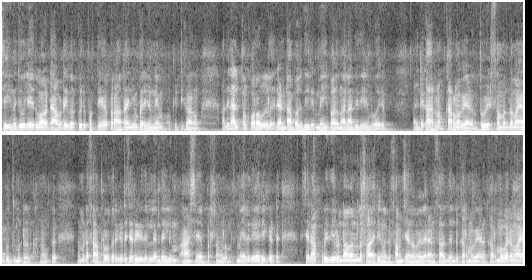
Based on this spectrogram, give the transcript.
ചെയ്യുന്ന ജോലി ഏതുമാകട്ടെ അവിടെ ഇവർക്കൊരു പ്രത്യേക പ്രാധാന്യവും പരിഗണനയും കിട്ടിക്കാണും. അതിനല്പം കുറവുകൾ രണ്ടാം പകുതിയിൽ മെയ് പതിനാലാം തീയതി കഴിയുമ്പോൾ വരും. അതിന്റെ കാരണം കർമ്മവ്യാഴം തൊഴിൽ സംബന്ധമായ ബുദ്ധിമുട്ടുകൾ. നമുക്ക് നമ്മുടെ സഹപ്രവർത്തകർക്കായിട്ട് ചെറിയ രീതിയിലുള്ള എന്തെങ്കിലും ആശയ പ്രശ്നങ്ങളും മേലധികാരിയൊക്കെയായിട്ട് ചില അപ്രീതികൾ ഉണ്ടാകാനുള്ള സാഹചര്യങ്ങളൊക്കെ സംജാതമായി വരാൻ സാധ്യതയുണ്ട് കർമ്മവ്യാഴം കർമ്മപരമായ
